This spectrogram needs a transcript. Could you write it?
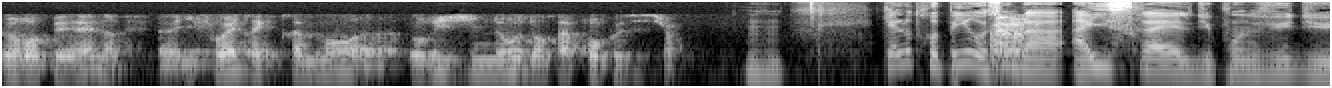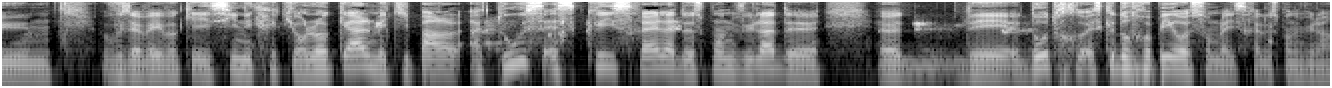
européennes, il faut être extrêmement originaux dans sa proposition. Mmh quel autre pays ressemble à, Israël du point de vue du... Vous avez évoqué ici une écriture locale, mais qui parle à tous. Est-ce qu'Israël a de ce point de vue-là euh, d'autres... Est-ce que d'autres pays ressemblent à Israël de ce point de vue-là?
